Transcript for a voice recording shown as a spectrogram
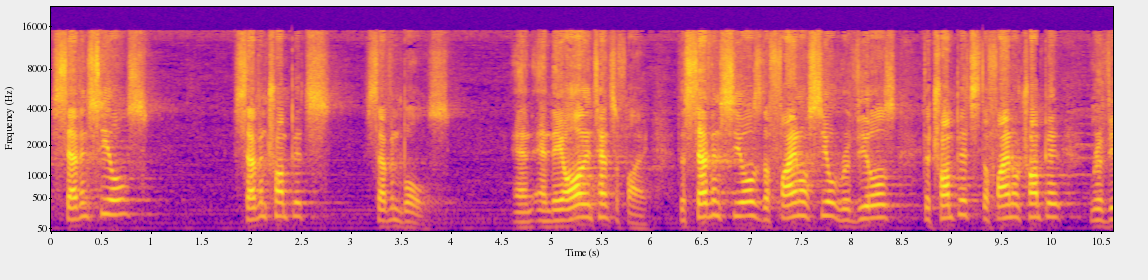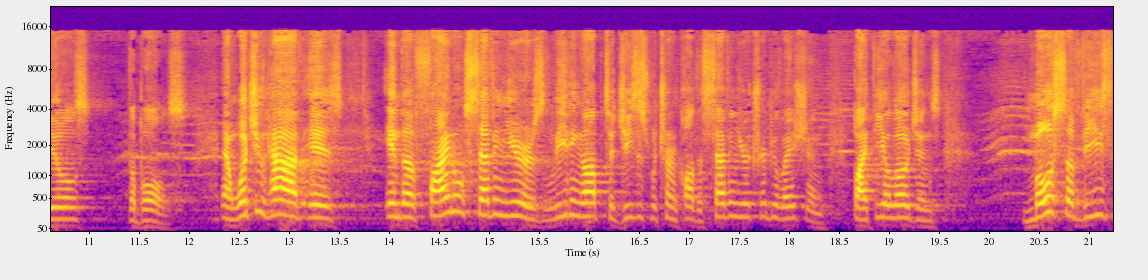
seven seals, seven trumpets, seven bowls. And, and they all intensify. The seven seals, the final seal reveals the trumpets, the final trumpet reveals the bowls. And what you have is in the final seven years leading up to Jesus' return, called the seven year tribulation by theologians, most of these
